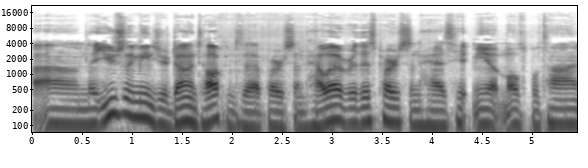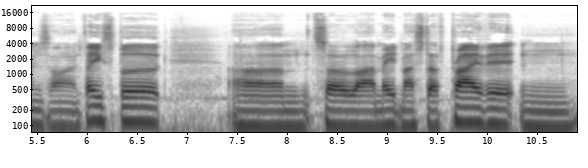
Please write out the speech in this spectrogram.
um, that usually means you're done talking to that person. However, this person has hit me up multiple times on Facebook. Um, so I made my stuff private and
